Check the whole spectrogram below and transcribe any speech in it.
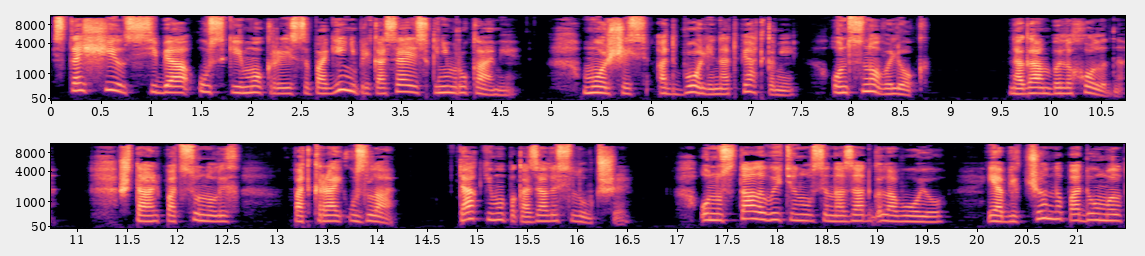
стащил с себя узкие мокрые сапоги, не прикасаясь к ним руками. Морщась от боли над пятками, он снова лег. Ногам было холодно. Шталь подсунул их под край узла. Так ему показалось лучше. Он устало вытянулся назад головою и облегченно подумал,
